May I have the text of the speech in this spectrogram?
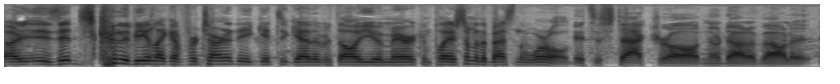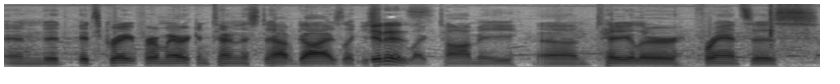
Is it just going to be like a fraternity get together with all you American players, some of the best in the world? It's a stacked draw, no doubt about it, and it, it's great for American tennis to have guys like you It said, is. like Tommy, um, Taylor, Frances.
